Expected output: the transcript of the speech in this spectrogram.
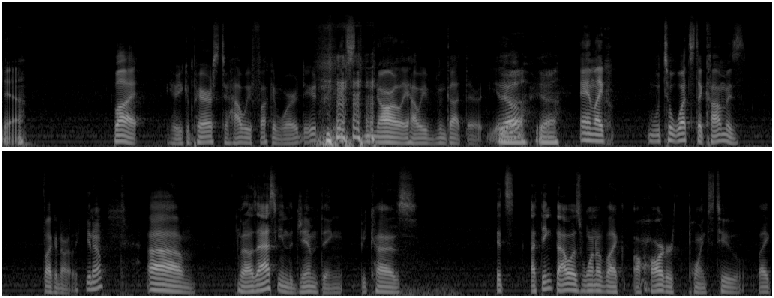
Yeah. But if you compare us to how we fucking were, dude, it's gnarly how we even got there, you know? Yeah. and like to what's to come is fucking gnarly, you know. Um, but I was asking the gym thing because it's. I think that was one of like a harder points too, like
